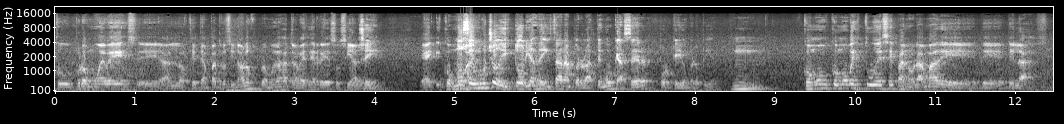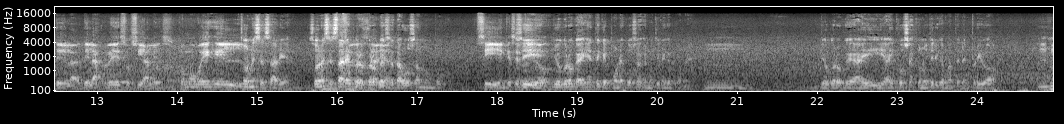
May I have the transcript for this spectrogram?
Tú promueves eh, a los que te han patrocinado, los promueves a través de redes sociales. Sí. Eh, ¿y cómo No va- sé mucho de historias de Instagram, pero las tengo que hacer porque ellos me lo piden. Mm. ¿Cómo, cómo ves tú ese panorama de, de, de las, de, la- de las redes sociales? ¿Cómo ves el...? Son necesarias. Son necesarias, Son pero creo que se está abusando un poco. Sí, ¿en qué Sí, sentido? yo creo que hay gente que pone cosas que no tiene que poner. Mm. Yo creo que hay, hay cosas que uno tiene que mantener en privado. Ujú.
